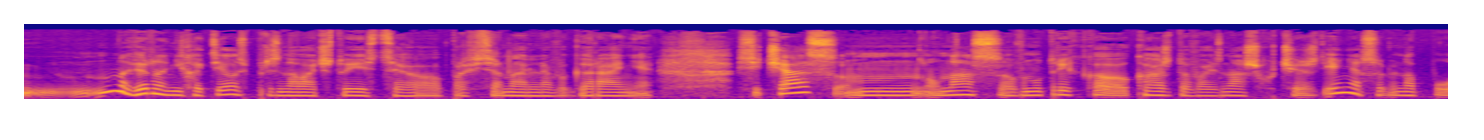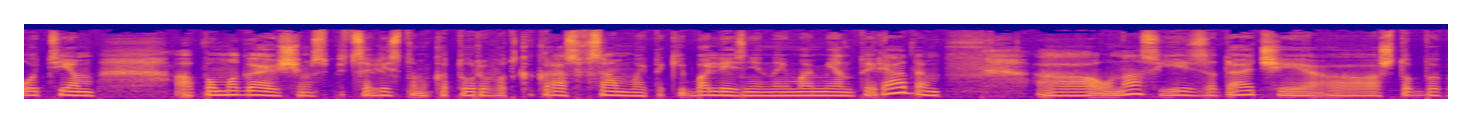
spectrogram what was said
наверное, не хотелось признавать, что есть э, профессиональное выгорание. Сейчас у нас внутри каждого из наших учреждений, особенно по тем а, помогающим помогающим специалистам, которые вот как раз в самые такие болезненные моменты рядом, а, у нас есть задачи, а, чтобы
